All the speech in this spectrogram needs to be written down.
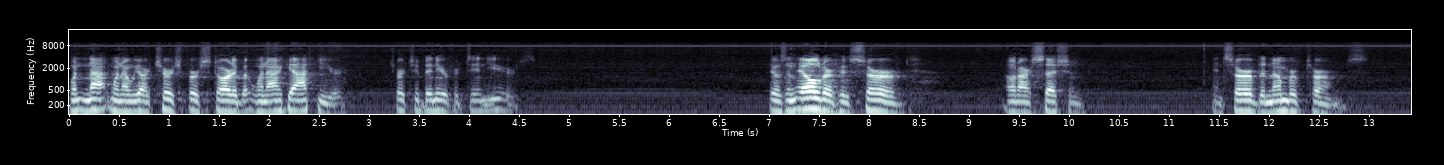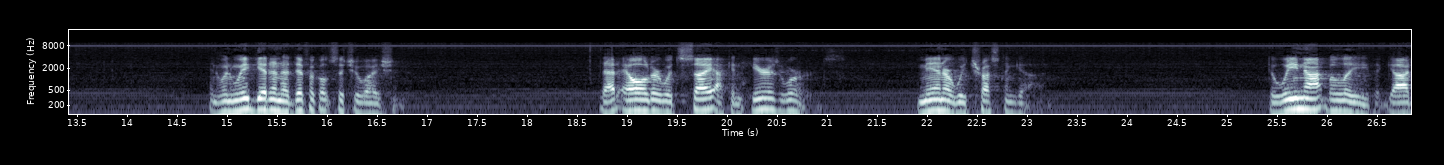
when not when our church first started, but when I got here, church had been here for 10 years. There was an elder who served on our session and served a number of terms. And when we get in a difficult situation, that elder would say, I can hear his words. Men, are we trusting God? Do we not believe that God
